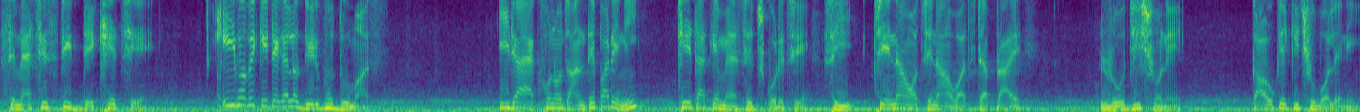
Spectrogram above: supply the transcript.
সে মেসেজটি দেখেছে। এইভাবে কেটে গেল দীর্ঘ দু মাস। ইরা এখনও জানতে পারেনি কে তাকে মেসেজ করেছে। সেই চেনা অচেনা আওয়াজটা প্রায় রোজই শোনে। কাউকে কিছু বলেনি।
